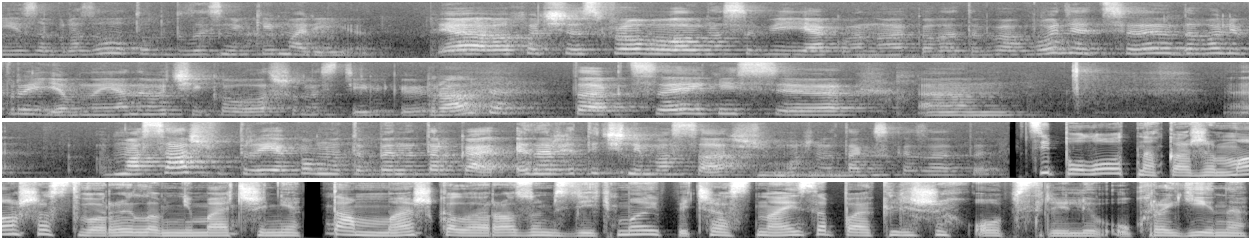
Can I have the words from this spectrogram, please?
І зобразила тут близнюки Марія. Я хоч спробувала на собі, як воно, коли тебе водять. це доволі приємно. Я не очікувала, що настільки. Правда? Так, це якийсь е, ем, е, масаж, при якому тебе не торкають. Енергетичний масаж, можна так сказати. Ці полотна, каже Маша, створила в Німеччині. Там мешкала разом з дітьми під час найзапекліших обстрілів України.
